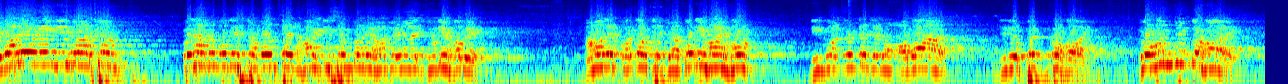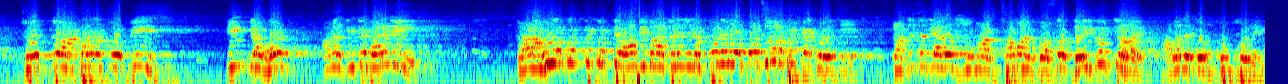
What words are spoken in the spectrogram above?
এবারে এই নির্বাচন প্রধান উপদেষ্টা বলছেন, হয় ডিসেম্বরে হবে না জুনে হবে। আমাদের কথা হচ্ছে, যখনই হয় হোক, নির্বাচনটা যেন অবাধ, নিরপেক্ষ হয়, গ্রহণযোগ্য হয়। চোদ্দ, আঠারো, চব্বিশ, তিনটা ভোট আমরা দিতে পারিনি। তাড়াহুড়ো করতে করতে অনির্বাচনের জন্য পনেরো বছর অপেক্ষা করেছি। তাতে যদি আরও দু মাস ছ মাস বছর দেরি করতে হয় আমাদের কোনো দুঃখ নেই।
